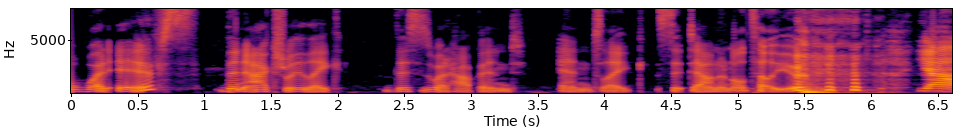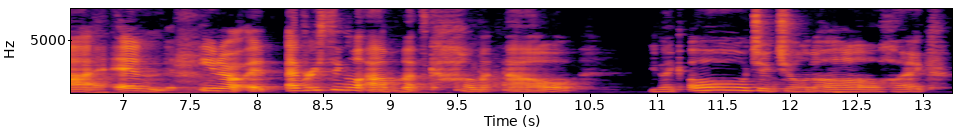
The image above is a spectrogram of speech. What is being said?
what ifs, than actually like, this is what happened. And like, sit down and I'll tell you. Yeah, and you know, it, every single album that's come out, you're like, oh, Jake Gyllenhaal, like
